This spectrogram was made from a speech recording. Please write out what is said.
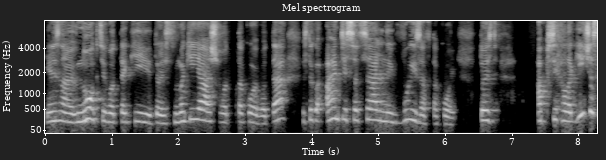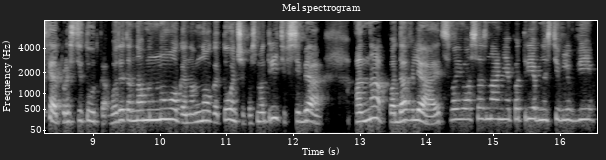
я не знаю, ногти вот такие, то есть макияж вот такой вот, да, то есть такой антисоциальный вызов такой, то есть а психологическая проститутка, вот это намного, намного тоньше, посмотрите в себя, она подавляет свое осознание потребности в любви,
